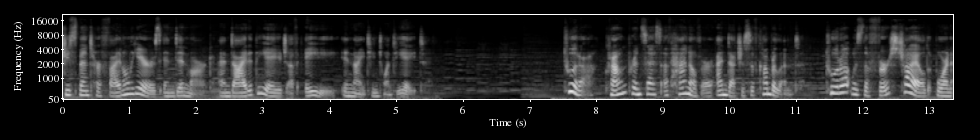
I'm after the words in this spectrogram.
She spent her final years in Denmark and died at the age of 80 in 1928. Thyra, Crown Princess of Hanover and Duchess of Cumberland. Thyra was the first child born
